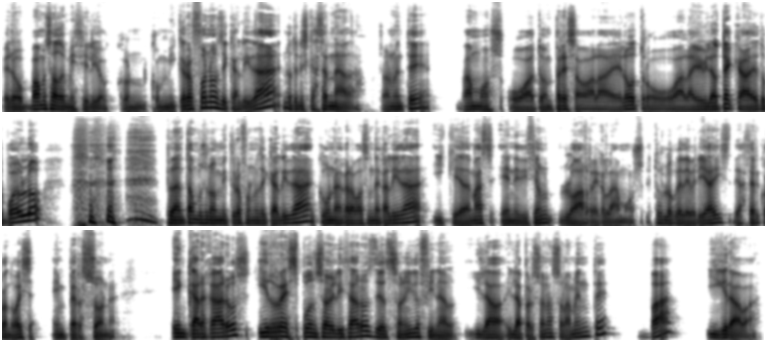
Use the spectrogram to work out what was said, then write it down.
Pero vamos a domicilio con, con, micrófonos de calidad, no tenéis que hacer nada. Solamente vamos o a tu empresa o a la del otro o a la biblioteca de tu pueblo, plantamos unos micrófonos de calidad con una grabación de calidad y que además en edición lo arreglamos. Esto es lo que deberíais de hacer cuando vais en persona. Encargaros y responsabilizaros del sonido final y la, y la persona solamente va y graba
